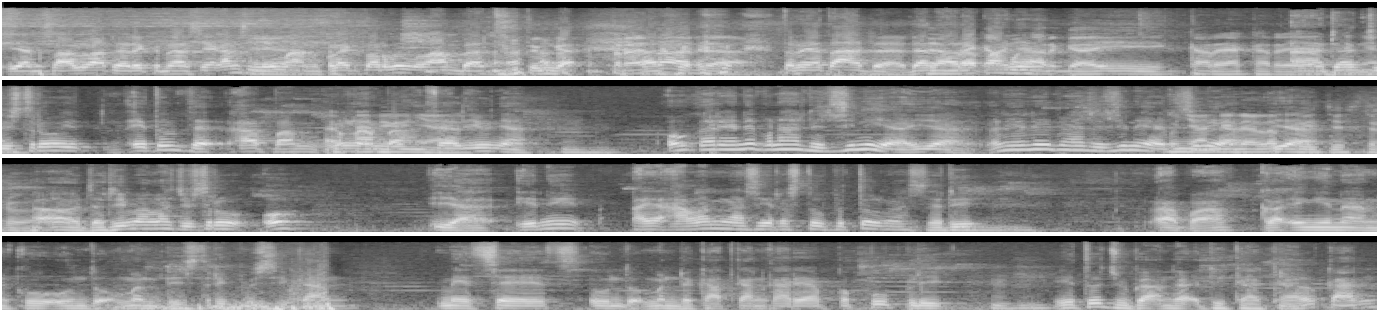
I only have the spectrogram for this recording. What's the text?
yang selalu ada regenerasinya kan seniman, kolektor tuh lambat gitu enggak. Ternyata ada. Ternyata ada dan, dan, mereka harapannya menghargai karya-karya ada dengan- justru itu apa menambah value-nya. value-nya. Oh karya ini pernah ada di sini ya, iya. Karya ini pernah ada di sini ya, di Punya sini ya. lebih Iya. justru. Ah, jadi malah justru, oh iya ini kayak alam ngasih restu betul mas. Jadi apa keinginanku untuk mendistribusikan message untuk mendekatkan karya ke publik itu juga nggak digagalkan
